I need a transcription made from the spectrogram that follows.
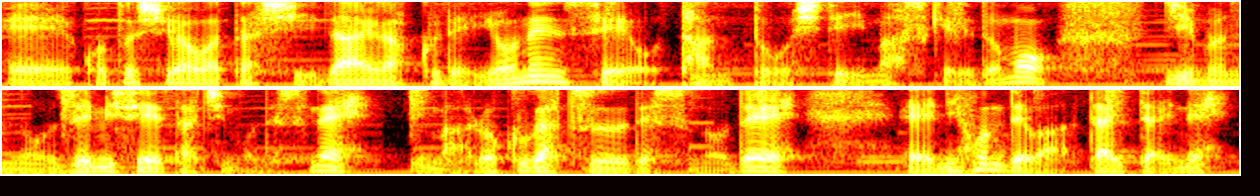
えー、今年は私、大学で4年生を担当していますけれども、自分のゼミ生たちもですね、今6月ですので、えー、日本ではだいたいね、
